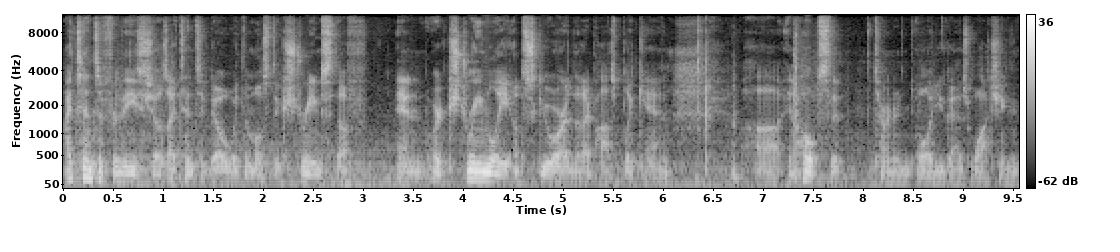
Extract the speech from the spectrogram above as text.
I tend to, for these shows, I tend to go with the most extreme stuff and or extremely obscure that I possibly can, uh, in hopes that turning all you guys watching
